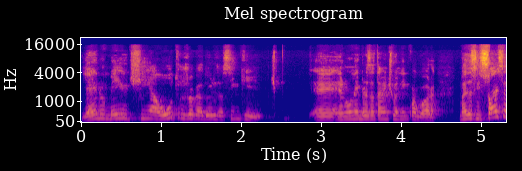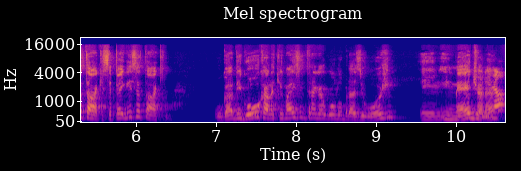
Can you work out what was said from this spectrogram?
e aí no meio tinha outros jogadores assim que, tipo, é, eu não lembro exatamente o elenco agora, mas assim, só esse ataque, você pega esse ataque. O Gabigol, o cara que mais entrega gol no Brasil hoje, em, em média, né? Não,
